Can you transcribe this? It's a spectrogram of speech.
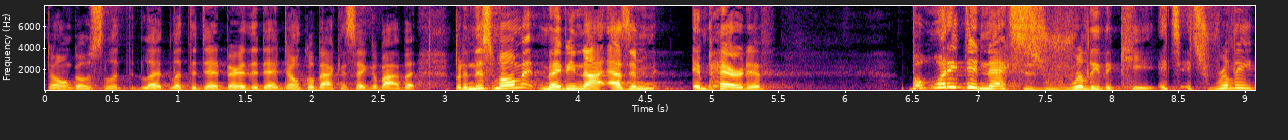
don't go. Let, let, let the dead bury the dead. Don't go back and say goodbye. But, but in this moment, maybe not as Im- imperative. But what he did next is really the key. It's, it's really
